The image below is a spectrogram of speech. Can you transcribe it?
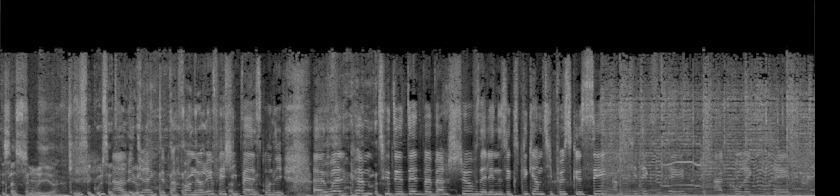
C'est ça ce sourire. C'est cool cette Ah, le direct parfois, on ne réfléchit pas à ce qu'on dit. Euh, welcome to the Dead Babar Show. Vous allez nous expliquer un petit peu ce que c'est. Un petit extrait, un court extrait.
